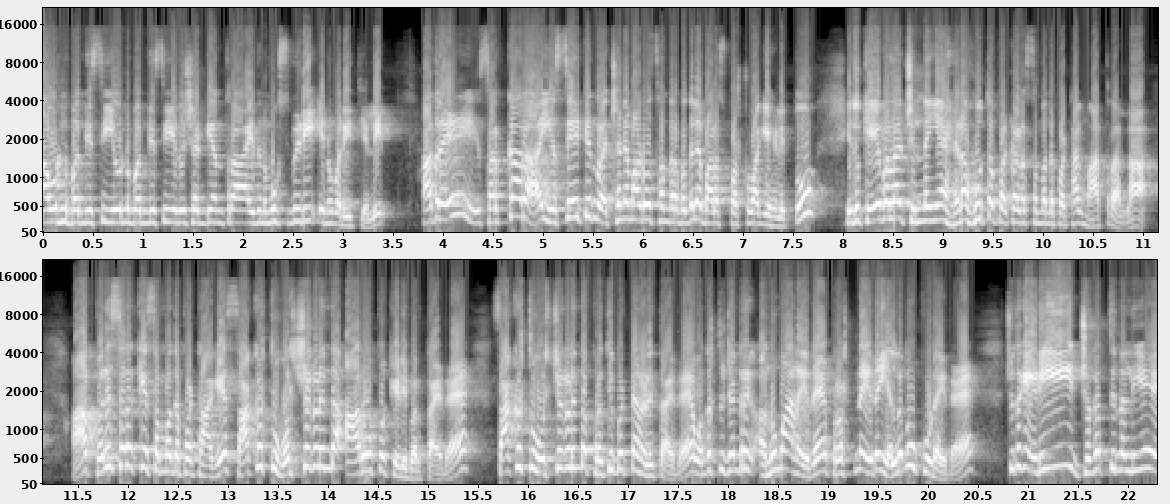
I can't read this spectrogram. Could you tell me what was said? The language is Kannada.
ಅವ್ರನ್ನ ಬಂಧಿಸಿ, ಇವ್ರನ್ನ ಬಂಧಿಸಿ, ಇದು ಷಡ್ಯಂತ್ರ, ಇದನ್ನು ಮುಗಿಸ್ಬಿಡಿ ಎನ್ನುವ ರೀತಿಯಲ್ಲಿ. ಆದ್ರೆ ಸರ್ಕಾರ ಎಸ್ ಐ ಟಿ ರಚನೆ ಮಾಡುವ ಸಂದರ್ಭದಲ್ಲೇ ಬಹಳ ಸ್ಪಷ್ಟವಾಗಿ ಹೇಳಿತ್ತು. ಇದು ಕೇವಲ ಚಿನ್ನಯ್ಯ ಹೆಣಹೂತ ಪ್ರಕರಣಕ್ಕೆ ಸಂಬಂಧಪಟ್ಟಾಗ ಮಾತ್ರ ಅಲ್ಲ. ಆ ಪರಿಸರಕ್ಕೆ ಸಂಬಂಧಪಟ್ಟ ಹಾಗೆ ಸಾಕಷ್ಟು ವರ್ಷಗಳಿಂದ ಆರೋಪ ಕೇಳಿ ಬರ್ತಾ ಇದೆ. ಸಾಕಷ್ಟು ವರ್ಷಗಳಿಂದ ಪ್ರತಿಭಟನೆ ನಡೀತಾ ಇದೆ. ಒಂದಷ್ಟು ಜನರಿಗೆ ಅನುಮಾನ ಇದೆ, ಪ್ರಶ್ನೆ ಇದೆ, ಎಲ್ಲವೂ ಕೂಡ ಇದೆ. ಜೊತೆಗೆ ಇಡೀ ಜಗತ್ತಿನಲ್ಲಿಯೇ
